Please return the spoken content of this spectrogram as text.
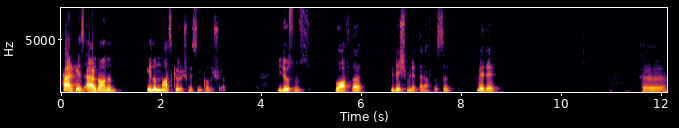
Herkes Erdoğan'ın Elon Musk görüşmesini konuşuyor. Biliyorsunuz bu hafta Birleşmiş Milletler Haftası ve de eee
